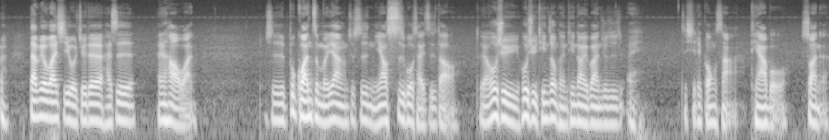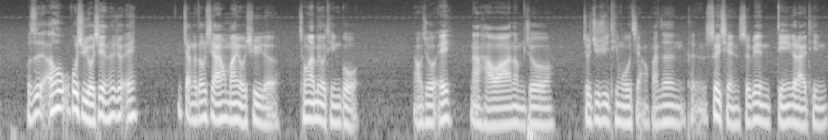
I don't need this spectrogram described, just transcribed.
但没有关系，我觉得还是很好玩。就是不管怎么样，就是你要试过才知道。对啊，或许或许听众可能听到一半就是，哎，这些的公啥听不算了。或是然后、啊、或许有些人会觉得，哎，讲的东西还蛮有趣的，从来没有听过。然后就哎，那好啊，那我们就就继续听我讲，反正可能睡前随便点一个来听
